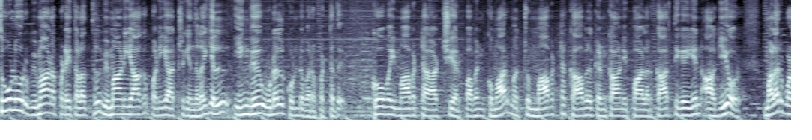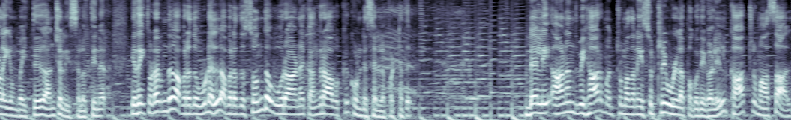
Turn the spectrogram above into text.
சூலூர் விமானப்படை தளத்தில் விமானியாக பணியாற்றிய நிலையில் இங்கு உடல் கொண்டு வரப்பட்டது. கோவை மாவட்ட ஆட்சியர் பவன்குமார் மற்றும் மாவட்ட காவல் கண்காணிப்பாளர் கார்த்திகேயன் ஆகியோர் மலர் வளையம் வைத்து அஞ்சலி செலுத்தினர். இதைத் தொடர்ந்து அவரது உடல் அவரது சொந்த ஊரான கங்ராவுக்கு கொண்டு செல்லப்பட்டது. டெல்லி ஆனந்த் விஹார் மற்றும் அதனை சுற்றியுள்ள பகுதிகளில் காற்று மாசால்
